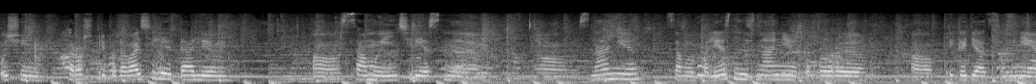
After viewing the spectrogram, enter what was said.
очень хорошие преподаватели дали самые интересные знания, самые полезные знания, которые пригодятся мне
